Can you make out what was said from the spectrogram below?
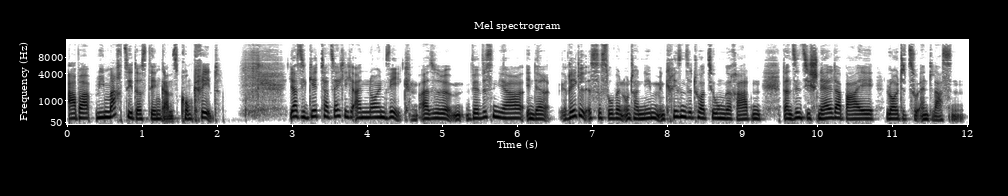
Aber wie macht sie das denn ganz konkret? Ja, sie geht tatsächlich einen neuen Weg. Also wir wissen ja, in der Regel ist es so, wenn Unternehmen in Krisensituationen geraten, dann sind sie schnell dabei, Leute zu entlassen.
